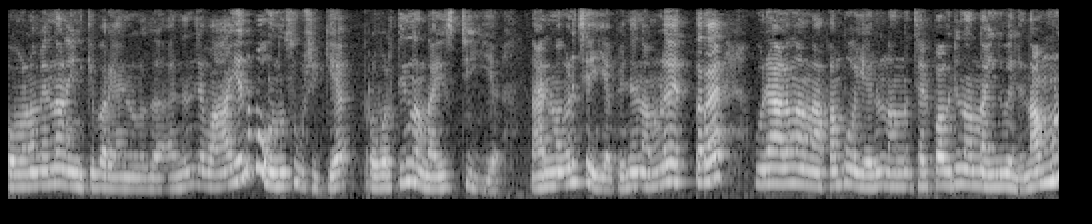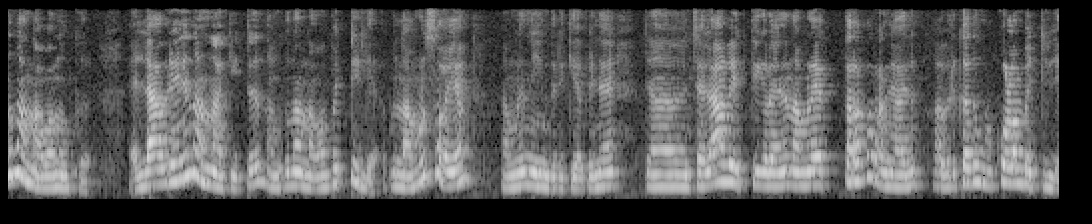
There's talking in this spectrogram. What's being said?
പോകണമെന്നാണ് എനിക്ക് പറയാനുള്ളത്. അതെന്ന് വെച്ചാൽ വായെന്ന് പോകുന്നു സൂക്ഷിക്കുക പ്രവൃത്തി നന്നായി ചെയ്യുക നന്മകൾ ചെയ്യുക. പിന്നെ നമ്മൾ എത്ര ഒരാളെ നന്നാക്കാൻ പോയാലും നന്ന ചിലപ്പോൾ അവർ നന്നായി എന്ന് വരില്ല. നമ്മൾ നന്നാവാൻ നോക്കുക. എല്ലാവരെയും നന്നാക്കിയിട്ട് നമുക്ക് നന്നാവാൻ പറ്റില്ല. അപ്പം നമ്മൾ സ്വയം നമ്മൾ നിയന്ത്രിക്കുക. പിന്നെ ചില വ്യക്തികളെ നമ്മൾ എത്ര പറഞ്ഞാലും അവർക്കത് ഉൾക്കൊള്ളാൻ പറ്റില്ല.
